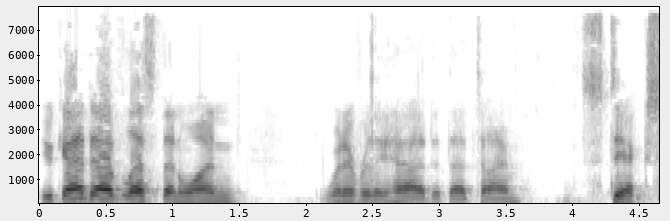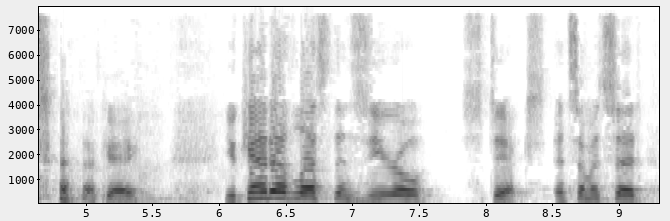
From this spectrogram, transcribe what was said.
you can't have less than one, whatever they had at that time, sticks, okay? You can't have less than zero sticks. And someone said,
